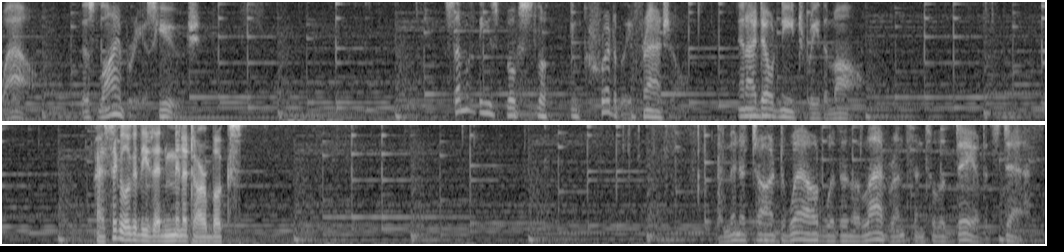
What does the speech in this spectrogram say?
Wow, this library is huge. Some of these books look incredibly fragile, and I don't need to read them all. Alright, let's take a look at these Adminitar books. Minotaur dwelled within the labyrinth until the day of its death.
